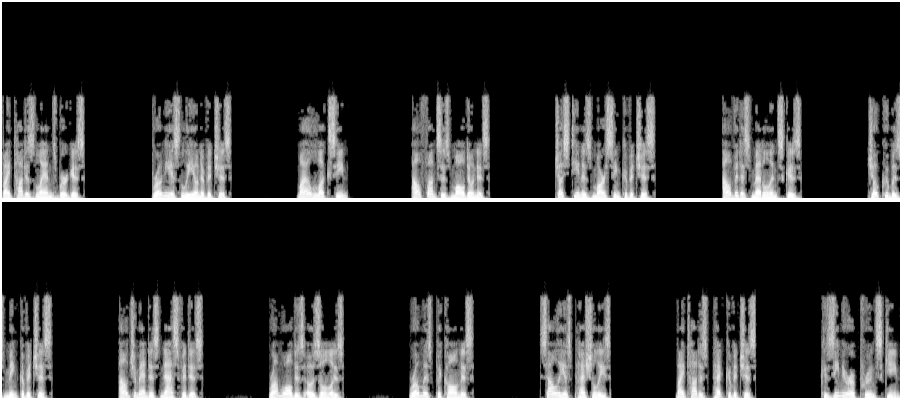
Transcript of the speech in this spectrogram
Vytautas Landsbergis Bronius Leonavičius Meilė Lukšienė Alfonsas Maldonis Justinas Marcinkevičius Alvydas Medalinskas Jokūbas Minkevičius Algimantas Nasvytis Romualdas Ozolas Romas Pakalnis Saulius Pešelis Vytautas Petkevičius Kazimiera Prunskienė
